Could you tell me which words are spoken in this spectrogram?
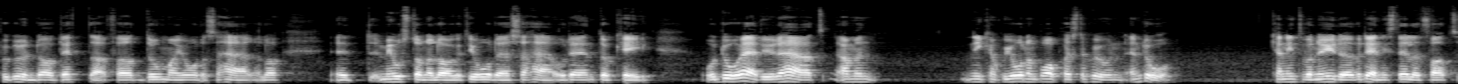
på grund av detta för att domaren gjorde så här eller eh, motståndarlaget gjorde så här och det är inte okej. Okay. Och då är det ju det här att, ja men, ni kanske gjorde en bra prestation ändå. Kan ni inte vara nöjda över den istället för att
